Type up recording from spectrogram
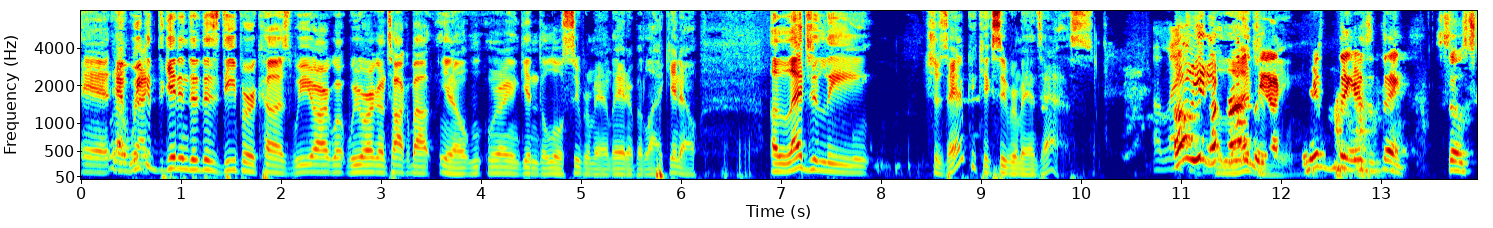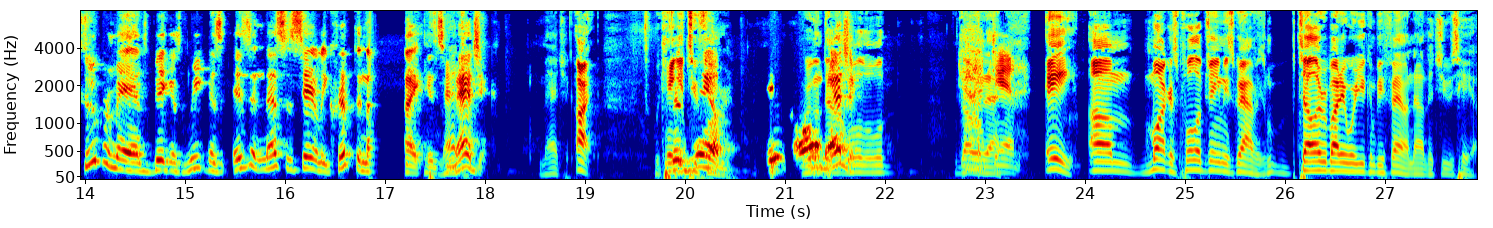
And, Well, and we could get into this deeper because we are we are going to talk about you know we're going to get into little Superman later, but like you know, allegedly Shazam could kick Superman's ass. Oh yeah, Allegedly. probably. Allegedly. Here's the thing. Here's the thing. So Superman's biggest weakness isn't necessarily kryptonite; it's magic. magic. Magic. All right, we can't get too Damn. far. It's all gonna- magic. We'll, we'll go into God that. damn. Hey, um, Marcus, pull up Jamie's graphics. Tell everybody where you can be found now that you's here.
